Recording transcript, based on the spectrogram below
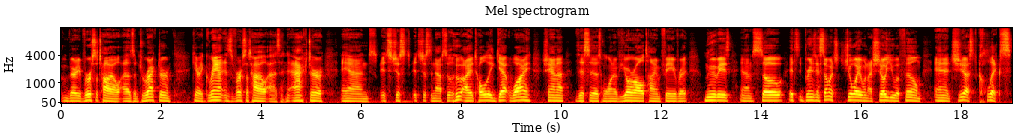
very versatile as a director. Cary Grant is versatile as an actor, and it's just it's just an absolute who I totally get why Shanna this is one of your all-time favorite movies and I'm so it brings me so much joy when I show you a film and it just clicks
